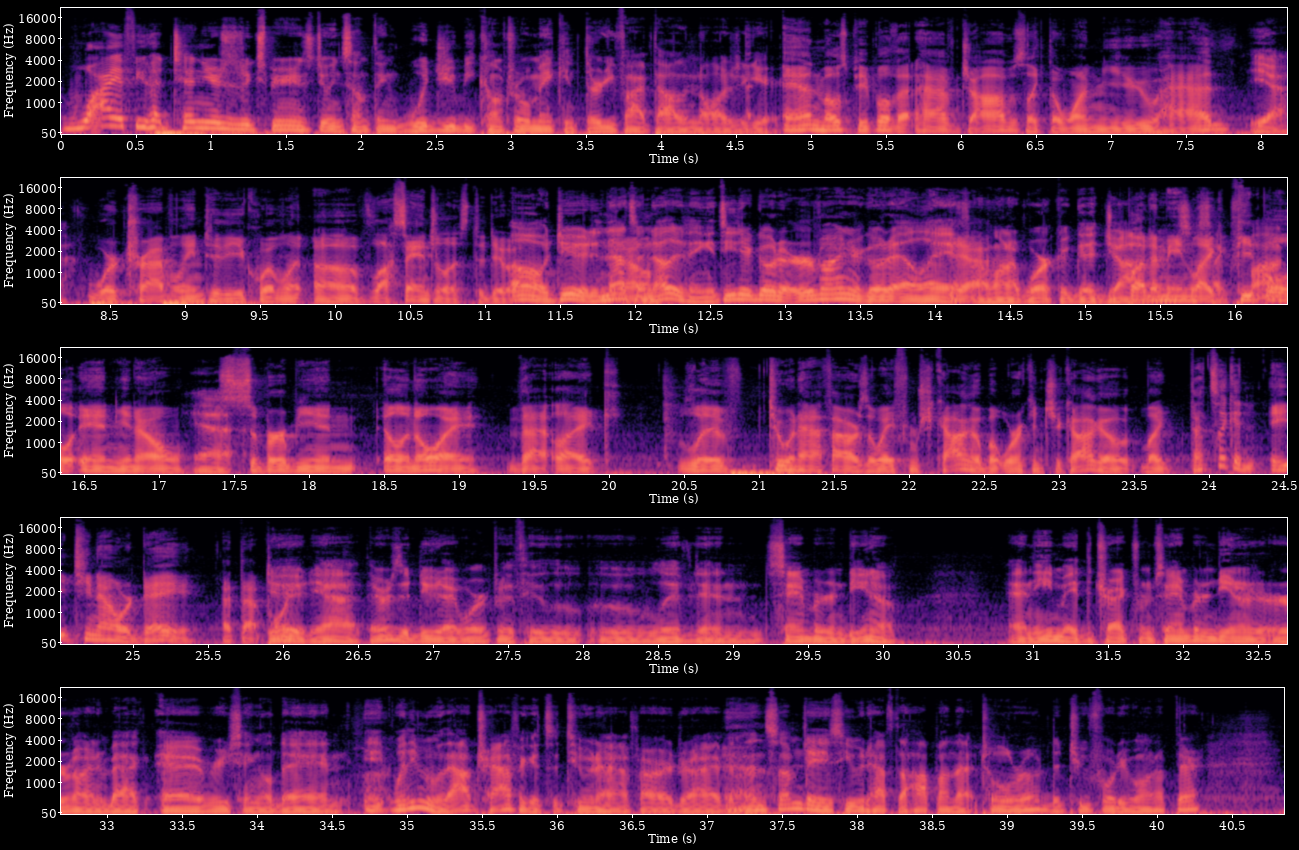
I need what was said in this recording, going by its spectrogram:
why if you had 10 years of experience doing something would you be comfortable making $35,000 a year? and most people that have jobs like the one you had Yeah. were traveling to the equivalent of Los Angeles to do it. Oh, dude, and that's know? another thing. It's either go to Irvine or go to LA if I want to work a good job. but I mean it's like, just fuck. people in, you know, Yeah. suburban Illinois that like live two and a half hours away from Chicago but work in Chicago, like that's like an 18 hour day at that point. Dude, yeah, there was a dude I worked with who who lived in San Bernardino, and he made the trek from San Bernardino to Irvine and back every single day. And it, with even without traffic, it's a two and a half hour drive. And then some days he would have to hop on that toll road, the 241 up there,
